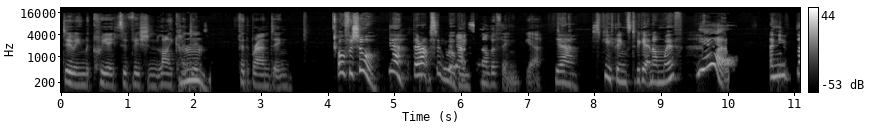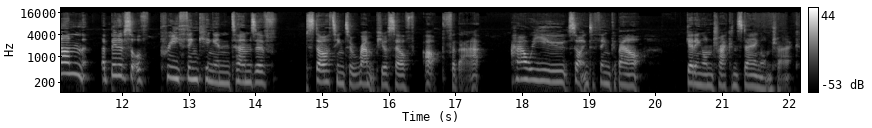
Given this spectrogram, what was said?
doing the creative vision like I did Mm. for the branding. Oh, for sure. Yeah, there absolutely will be. another thing. Yeah. Yeah, just a few things to be getting on with. Yeah. And you've done a bit of sort of pre thinking in terms of starting to ramp yourself up for that. How are you starting to think about getting on track and staying on track?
